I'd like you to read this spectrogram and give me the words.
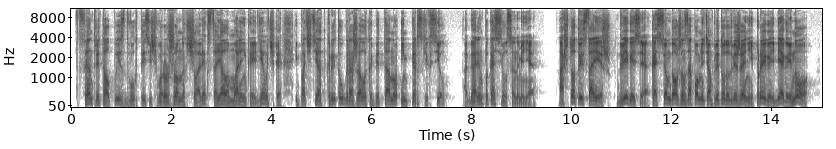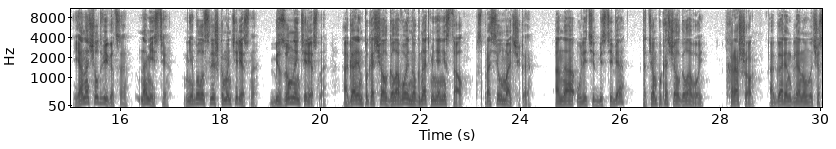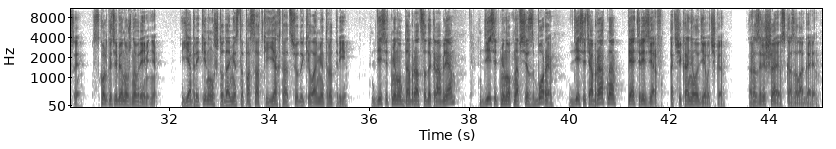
В центре толпы из двух тысяч вооруженных человек стояла маленькая девочка и почти открыто угрожала капитану имперских сил. Агарин покосился на меня. «А что ты стоишь? Двигайся! Костюм должен запомнить амплитуду движений. Прыгай, бегай, ну!» Я начал двигаться. На месте. Мне было слишком интересно. Безумно интересно. Агарин покачал головой, но гнать меня не стал. Спросил мальчика. «Она улетит без тебя?» Артем покачал головой. «Хорошо. Агарин глянул на часы. «Сколько тебе нужно времени?» Я прикинул, что до места посадки яхты отсюда километра три. Десять минут добраться до корабля, десять минут на все сборы, десять обратно, пять резерв», – отчеканила девочка. «Разрешаю», – сказал Агарин.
